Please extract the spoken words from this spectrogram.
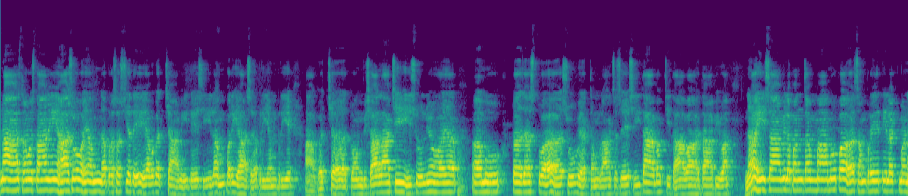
विशेषेणाश्रमस्थाने हासोऽयं न प्रशस्यते, अवगच्छामि ते शीलं परिहास प्रियं प्रिये। आगच्छ त्वं विशालाक्षी शून्योऽय अमुटजस्त्व सुव्यक्तं राक्षसे सीता भक्षिता वाहतापि वा। न हि सा विलपन्तं मामुपसम्प्रेति लक्ष्मण,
